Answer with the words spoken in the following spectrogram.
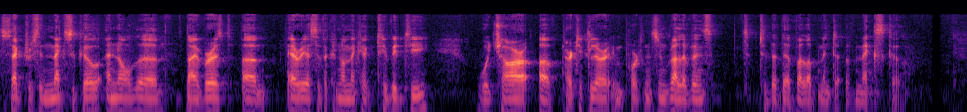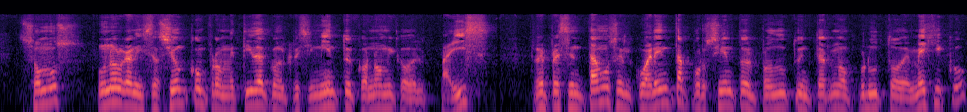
sectors in Mexico and all the diverse um, areas of economic activity which are of particular importance and relevance to the development of Mexico. Somos una organización comprometida con el crecimiento económico del país. Representamos el 40% del Producto Interno Bruto de México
